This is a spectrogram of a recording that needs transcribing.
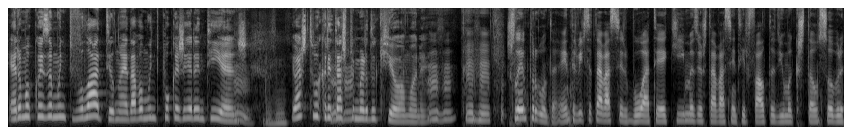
era uma coisa muito volátil, não é? Dava muito poucas garantias. Uhum. Eu acho que tu acreditas primeiro do que eu, amor. Uhum. Excelente pergunta. A entrevista estava a ser boa até aqui, mas eu estava a sentir falta de uma questão sobre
